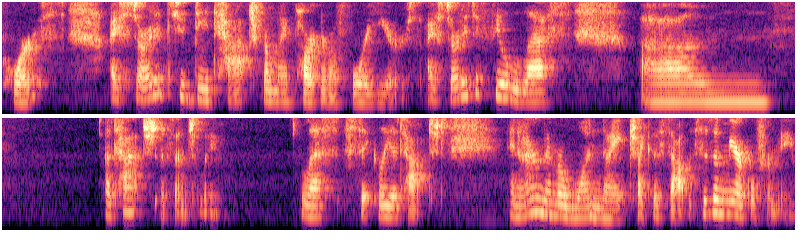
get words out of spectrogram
course, I started to detach from my partner of four years. I started to feel less um, attached, essentially, less sickly attached. And I remember one night, check this out, this is a miracle for me.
